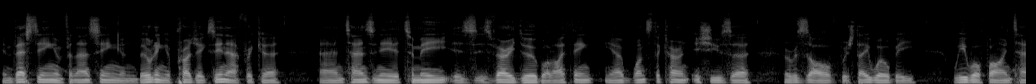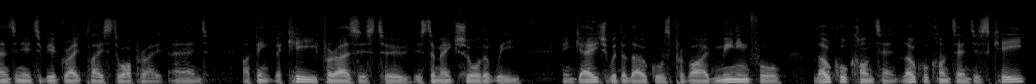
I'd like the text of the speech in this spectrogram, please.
investing and financing and building of projects in Africa, and Tanzania to me is is very doable. I think you know once the current issues are, are resolved, which they will be, we will find Tanzania to be a great place to operate and I think the key for us is to, is to make sure that we engage with the locals, provide meaningful local content. Local content is key,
